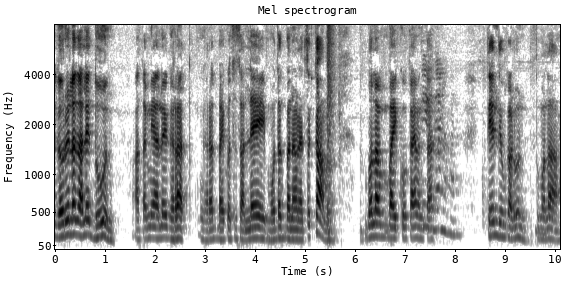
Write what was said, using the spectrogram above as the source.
गौरीला झाले धुवून. आता मी आलोय घरात. घरात बायकोचं चाललंय मोदक बनवण्याचं काम. बोला बायको काय म्हणता? तेल देऊ काढून तुम्हाला.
